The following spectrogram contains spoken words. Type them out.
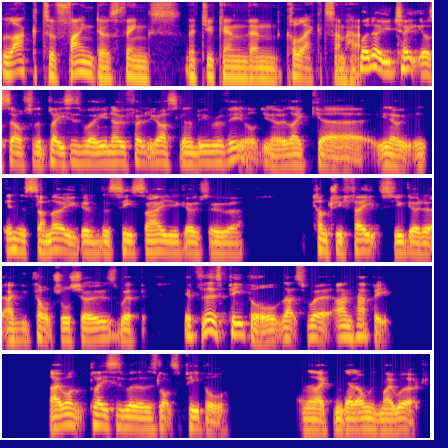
luck to find those things that you can then collect somehow. Well, no, you take yourself to the places where you know photographs are going to be revealed. You know, like, uh, you know, in the summer, you go to the seaside, you go to uh, country fetes, you go to agricultural shows where if there's people, that's where I'm happy. I want places where there's lots of people and then I can get on with my work.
